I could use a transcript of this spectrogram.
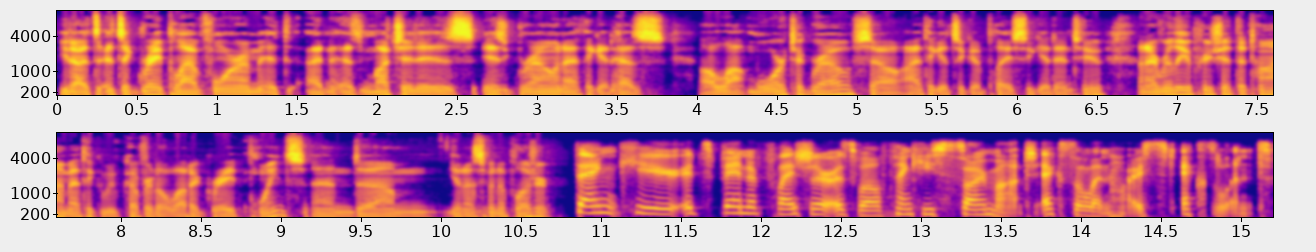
you know, it's, it's a great platform. It, and as much as it is is grown, I think it has a lot more to grow. So I think it's a good place to get into. And I really really appreciate the time. I think we've covered a lot of great points, and um, you know, it's been a pleasure. Thank you. It's been a pleasure as well. Thank you so much. Excellent host. Excellent.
